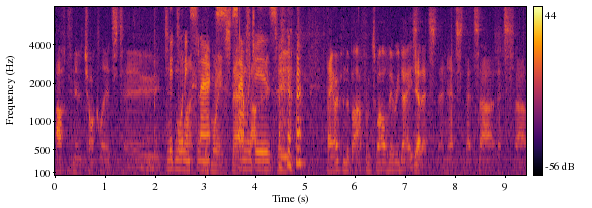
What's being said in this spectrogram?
after dinner chocolates to, to Mid-morning snacks, mid-morning snacks, sandwiches. they open the bar from 12 every day. So Yeah. that's and that's that's uh, that's uh,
